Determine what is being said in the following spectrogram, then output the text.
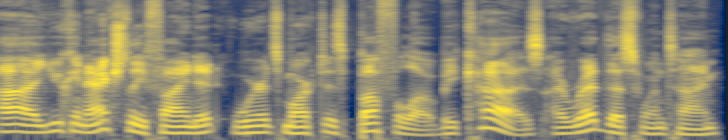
Uh, you can actually find it where it's marked as buffalo because I read this one time.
